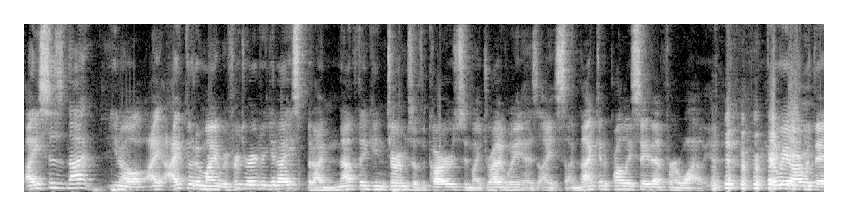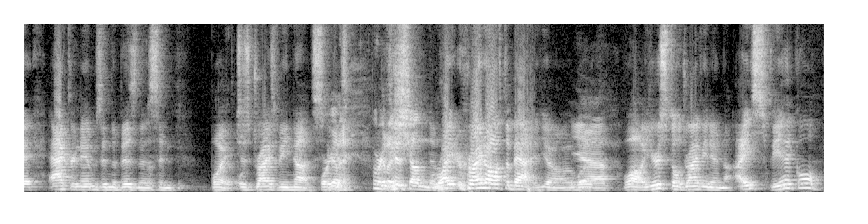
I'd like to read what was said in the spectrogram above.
ice is not, you know, I, I go to my refrigerator to get ice, but I'm not thinking in terms of the cars in my driveway as ice. I'm not going to probably say that for a while yet. Here we are with the acronyms in the business, and boy, it just drives me nuts. We're gonna we're gonna because shun them. right right off the bat. You know, Yeah. Wow, you're still driving an ice vehicle?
